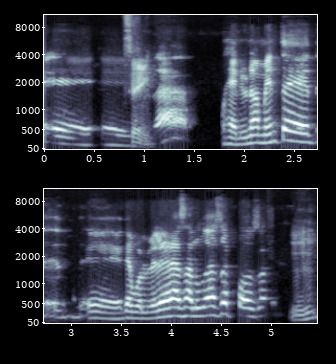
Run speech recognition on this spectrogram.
eh, eh, Sí. genuinamente eh, eh, devolverle la salud a su esposa Ujú.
